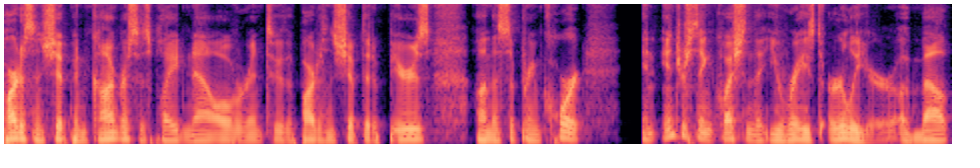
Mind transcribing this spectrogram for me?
partisanship in Congress is played now over into the partisanship that appears on the Supreme Court. An interesting question that you raised earlier about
